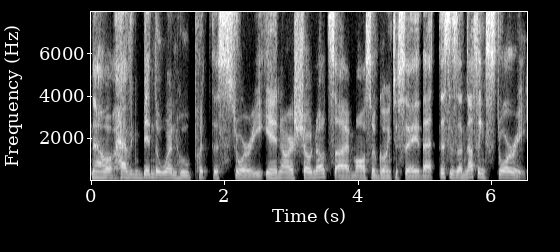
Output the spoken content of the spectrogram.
Now, having been the one who put this story in our show notes, I'm also going to say that this is a nothing story.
